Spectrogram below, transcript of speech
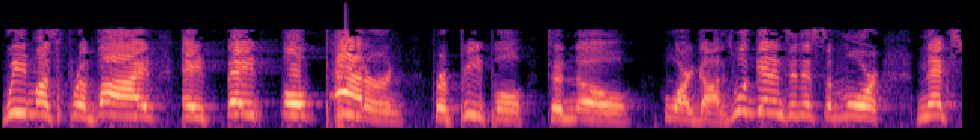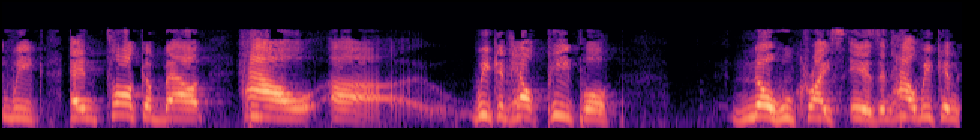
we must provide a faithful pattern for people to know who our God is. We'll get into this some more next week and talk about how uh, we can help people know who Christ is and how we can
